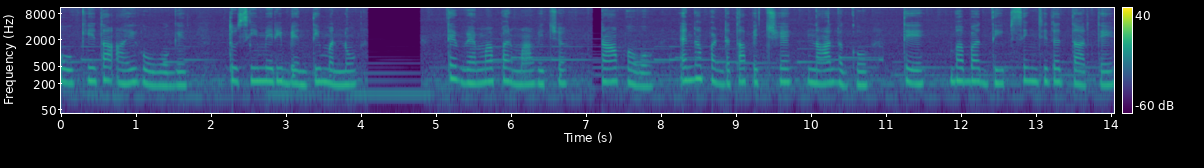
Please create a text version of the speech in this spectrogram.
ਹੋ ਕੇ ਤਾਂ ਆਏ ਹੋਵੋਗੇ, ਤੁਸੀਂ ਮੇਰੀ ਬੇਨਤੀ ਮੰਨੋ ਤੇ ਵਹਿਮਾਂ ਭਰਮਾਂ ਵਿੱਚ ਨਾ ਪਵੋ, ਇਹਨਾਂ ਪੰਡਤਾਂ ਪਿੱਛੇ ਨਾ ਲੱਗੋ ਤੇ ਬਾਬਾ ਦੀਪ ਸਿੰਘ ਜੀ ਦੇ ਦਰ ਤੇ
